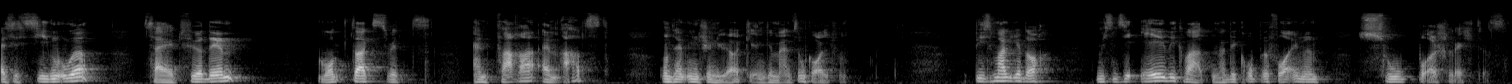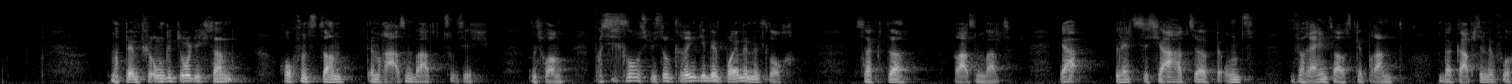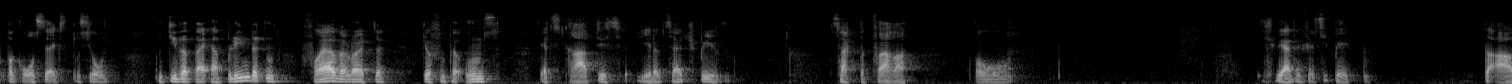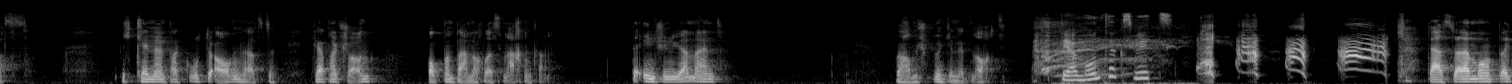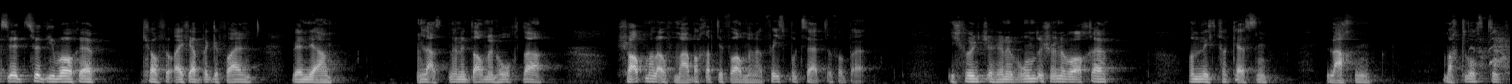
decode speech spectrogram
Es ist 7 Uhr, Zeit für den Montagswitz. Ein Pfarrer, ein Arzt und ein Ingenieur gehen gemeinsam golfen. Diesmal jedoch müssen sie ewig warten, weil die Gruppe vor ihnen super schlecht ist. Nachdem sie ungeduldig sind, rufen sie dann den Rasenwart zu sich und fragen, was ist los, wieso kriegen die den Bäumen ins Loch? Sagt der Rasenwart, ja, letztes Jahr hat es ja bei uns im Vereinshaus gebrannt und da gab es eine furchtbar große Explosion. Und die dabei erblindeten Feuerwehrleute dürfen bei uns jetzt gratis jederzeit spielen. Sagt der Pfarrer, oh, ich werde für Sie beten. Der Arzt, ich kenne ein paar gute Augenärzte. Ich werde mal schauen, ob man da noch was machen kann. Der Ingenieur meint, warum spielen die nicht nachts? Der Montagswitz. Das war der Montagswitz für die Woche. Ich hoffe, euch hat er gefallen. Wenn ja, lasst mir einen Daumen hoch da. Schaut mal auf Marbacher TV, meiner Facebook-Seite vorbei. Ich wünsche euch eine wunderschöne Woche und nicht vergessen, lachen macht lustig.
